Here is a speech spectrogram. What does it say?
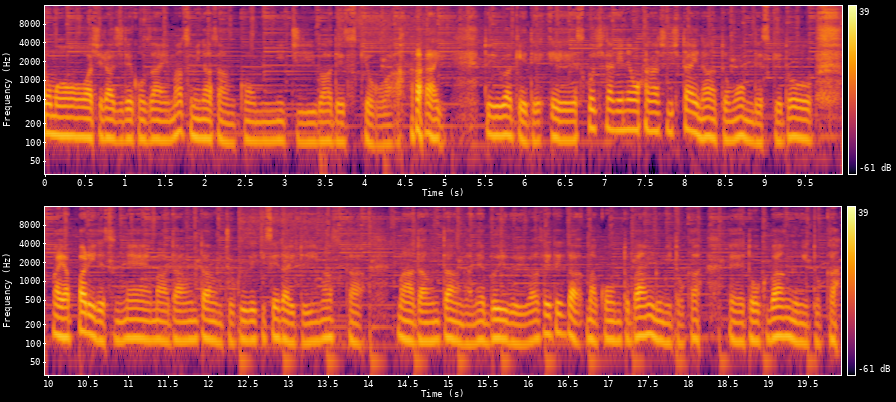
どうも、わしらじでございます。皆さん、こんにちはです、今日は。はい。というわけで、えー、少しだけね、お話ししたいなと思うんですけど、まあ、やっぱりですね、まあ、ダウンタウン直撃世代と言いますか、まあ、ダウンタウンがね、ブイブイ言わせてた、まあ、コント番組とか、えー、トーク番組とか、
